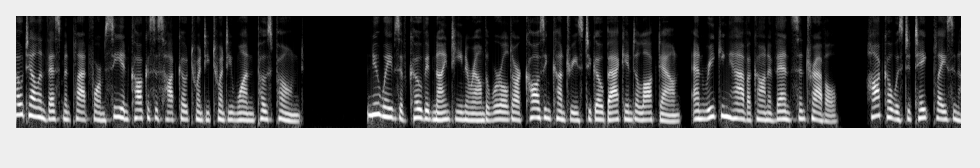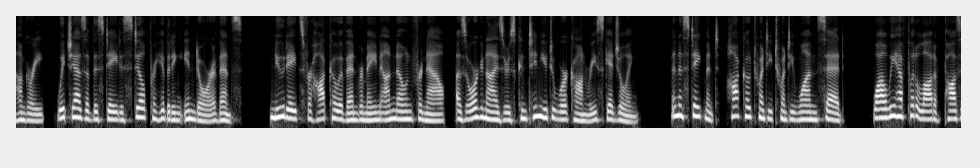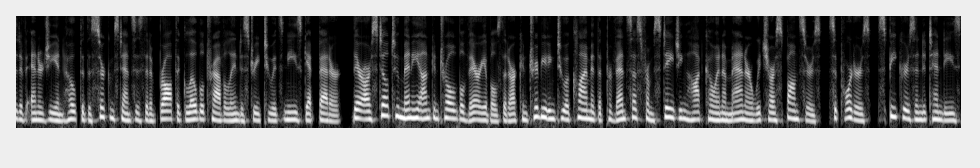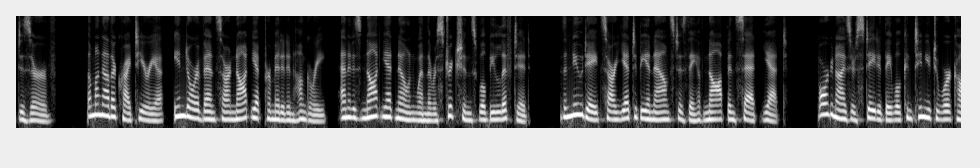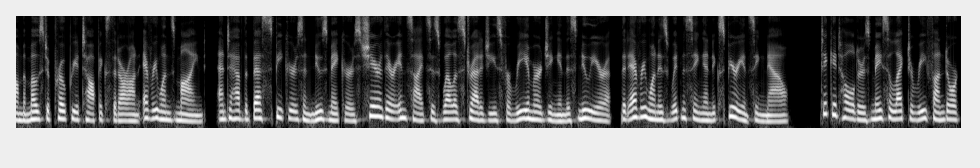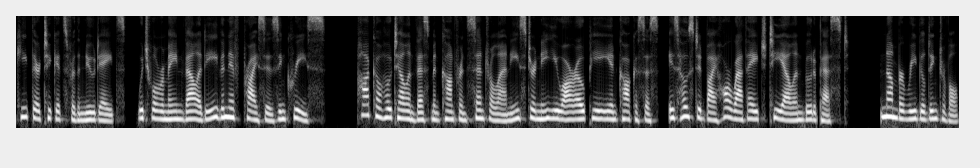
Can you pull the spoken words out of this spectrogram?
Hotel investment platform Sea and Caucasus Hotco 2021 postponed. New waves of COVID 19 around the world are causing countries to go back into lockdown and wreaking havoc on events and travel. Hotco was to take place in Hungary, which as of this date is still prohibiting indoor events. New dates for Hotco event remain unknown for now, as organizers continue to work on rescheduling. In a statement, Hotco 2021 said, while we have put a lot of positive energy and hope that the circumstances that have brought the global travel industry to its knees get better, there are still too many uncontrollable variables that are contributing to a climate that prevents us from staging Hotco in a manner which our sponsors, supporters, speakers, and attendees deserve. Among other criteria, indoor events are not yet permitted in Hungary, and it is not yet known when the restrictions will be lifted. The new dates are yet to be announced as they have not been set yet. Organizers stated they will continue to work on the most appropriate topics that are on everyone's mind, and to have the best speakers and newsmakers share their insights as well as strategies for re emerging in this new era that everyone is witnessing and experiencing now. Ticket holders may select a refund or keep their tickets for the new dates, which will remain valid even if prices increase. Hotco Hotel Investment Conference Central and Eastern Europe in Caucasus is hosted by Horwath HTL in Budapest. Number rebuild interval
